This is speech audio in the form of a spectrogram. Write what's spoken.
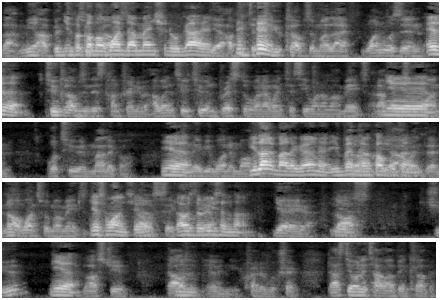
Like me, I've been You become a clubs. one-dimensional guy. Yeah, I've been to two clubs in my life. One was in Is it? two clubs in this country anyway. I went to two in Bristol when I went to see one of my mates, and I've Yeah, been to yeah, yeah. one or two in Malaga, Yeah. maybe one in Malaga. You like Malaga, innit? You've been I there a couple yeah, I times. went there. No, once with my mates. Just once, yeah. That was sick. the yeah. recent time. Yeah, yeah, yeah. Yeah. Last June, Yeah. last June. That was Mm. an incredible trip. That's the only time I've been clubbing,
